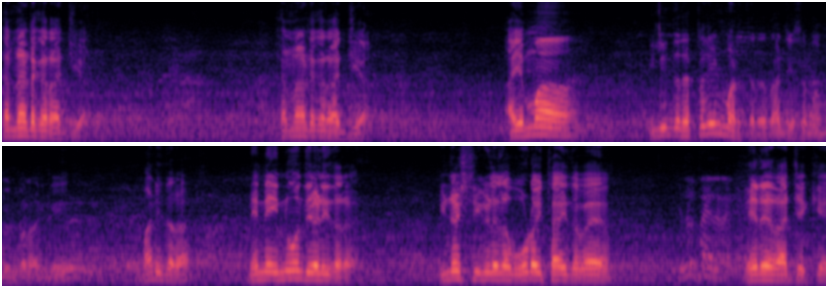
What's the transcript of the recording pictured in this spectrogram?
ಕರ್ನಾಟಕ ರಾಜ್ಯ. ಕರ್ನಾಟಕ ರಾಜ್ಯ. ಆ ಎಮ್ಮ ಇಲ್ಲಿಂದ ರೆಪ್ರೆಸೆಂಟ್ ಮಾಡ್ತಾರೆ ರಾಜ್ಯಸಭಾ ಮೆಂಬರ್ ಆಗಿ. ಮಾಡಿದಾರ? ನಿನ್ನೆ ಇನ್ನೂ ಒಂದು ಹೇಳಿದ್ದಾರೆ ಇಂಡಸ್ಟ್ರಿಗಳೆಲ್ಲ ಓಡೋಯ್ತಾ ಇದ್ದಾವೆ ಬೇರೆ ರಾಜ್ಯಕ್ಕೆ.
